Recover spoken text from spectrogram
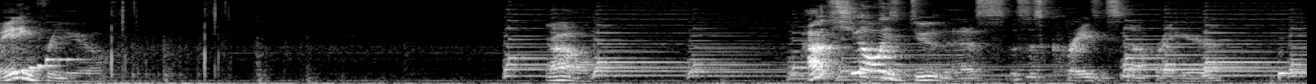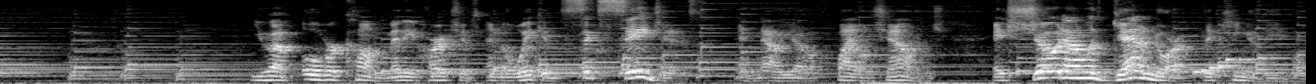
Waiting for you. Oh. How does she always do this? This is crazy stuff right here. You have overcome many hardships and awakened six sages, and now you have a final challenge. A showdown with Ganondorf, the King of Evil.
